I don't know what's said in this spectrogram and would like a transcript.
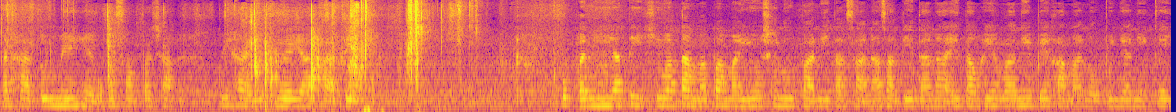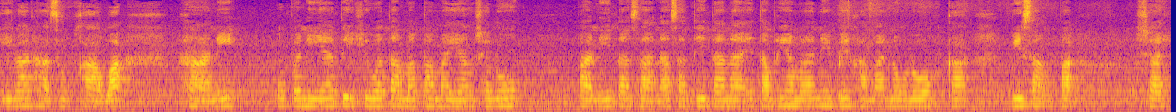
อัฏฐาตุมเมเหอุปสัมปชะวิหายเลยยะถาติอุปนิยติคิวตัมมะปะมายโยชนุปานิตาสานาสันติตานาเอตังพยามรานีเปขามาโนปุญญานิกยิราถาสุขาวะหานิ อุปนิยติคิวตัมมะปะมายังชนุปานิตาสานาสันติตานาเอตังพยามรานีเปขามาโนโลกาวิสังปะชาเห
